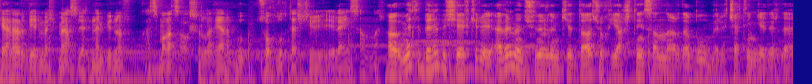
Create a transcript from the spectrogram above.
qərar vermək məsuliyyətindən bir növ qaçmağa çalışırlar. Yəni bu çoxluq təşkil edir elə insanlar. Ha, ümumiyyətlə belə bir şey fikir verir. Əvvəl mən düşünürdüm ki, daha çox yaşlı insanlarda bu belə çətin gedir də.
